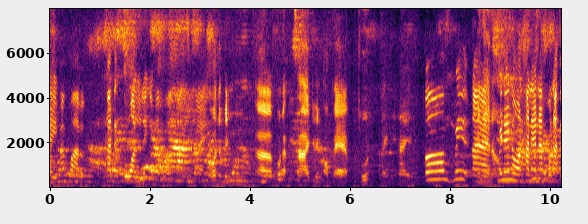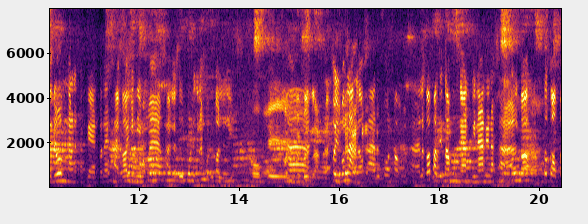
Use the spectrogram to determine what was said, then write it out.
น์มากกว่าแบบการแต่งตัวหรืออะไรอย่างเงี้ยมากกว่าใช่หรือว่าจะเป็นเอ่อโปรดักต์ดีไซน์ที่เป็นออกแบบชุดอะไรอย่างนี้ให้ ก็ไม่อ่าไม่แน่เนอะไม่แน่นอนค่ะในอนาคตอาจจะได้ร่วมงานกับทางแกรนก็ได้ค่ะ ก็ยินดีมากๆค่ะก็คือพูดถึงอนาคตไปก่อนเลยโอเคๆเขาอยู่เป็นเบื้องหลังแล้ว ก็อยู่เบื้องหลังแล้วค่ะทุกคนขอบคุณค่ะ แล้วก็ฝากติดตามผลงานปีหน้าด้วยนะคะ แล้วก็ต่อๆไป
